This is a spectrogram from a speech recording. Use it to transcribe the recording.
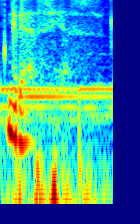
gracias.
